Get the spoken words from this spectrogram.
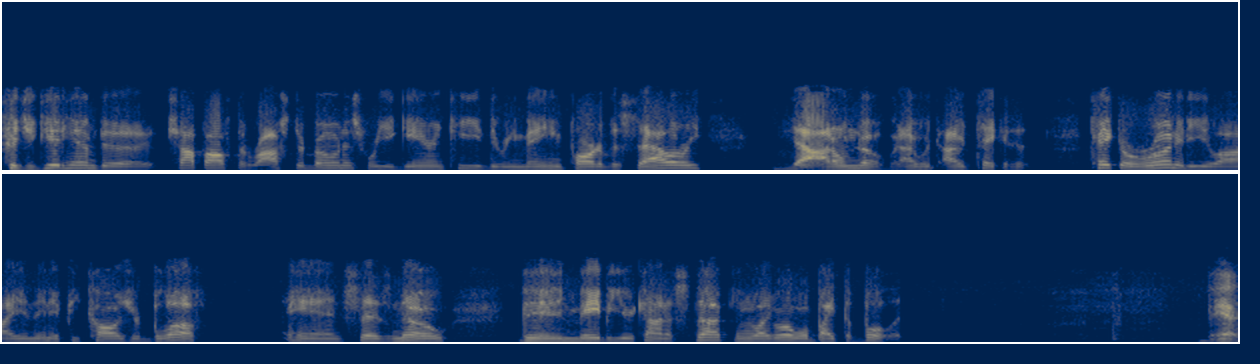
Could you get him to chop off the roster bonus where you guaranteed the remaining part of his salary? I don't know, but I would I would take a take a run at Eli, and then if he calls your bluff and says no, then maybe you're kind of stuck and you're like, well, we'll bite the bullet. Yeah,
